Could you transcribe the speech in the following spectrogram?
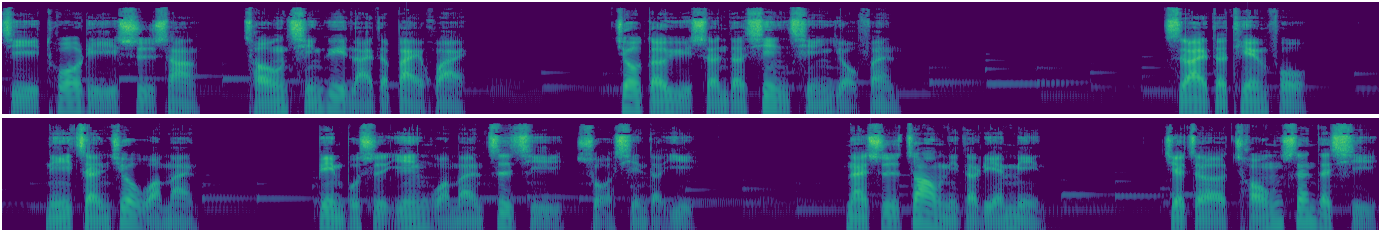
既脱离世上从情欲来的败坏，就得与神的性情有份。慈爱的天父，你拯救我们，并不是因我们自己所行的义，乃是照你的怜悯，借着重生的喜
